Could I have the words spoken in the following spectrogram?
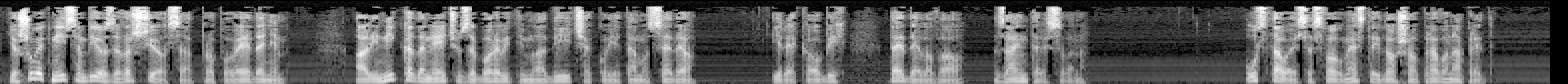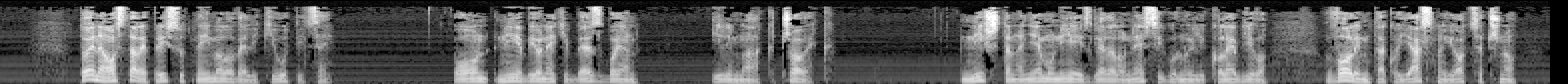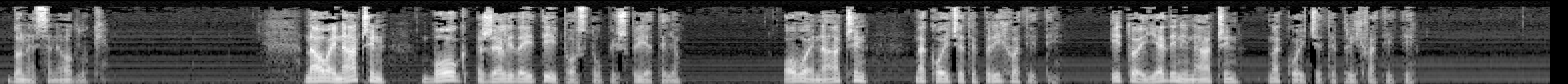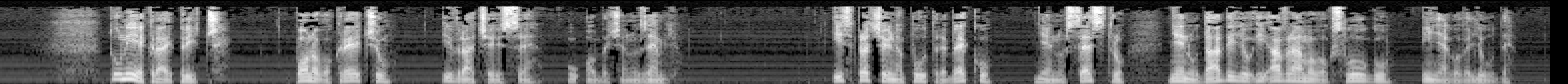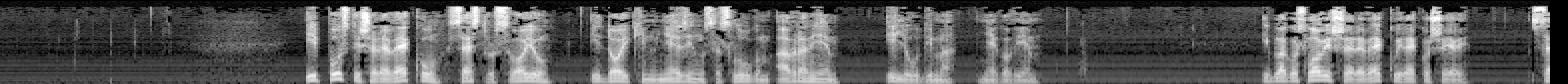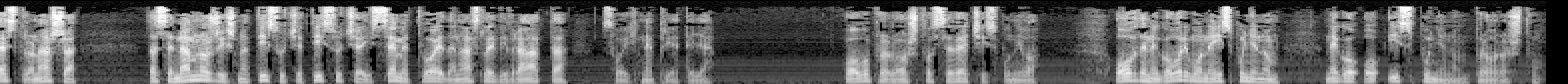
Još uvijek nisam bio završio sa propovedanjem, ali nikada neću zaboraviti mladića koji je tamo sedeo i rekao bih da je delovao zainteresovano. Ustao je sa svog mesta i došao pravo napred. To je na ostale prisutne imalo veliki utjecaj. On nije bio neki bezbojan ili mlak čovek ništa na njemu nije izgledalo nesigurno ili kolebljivo. Volim tako jasno i odsečno donesene odluke. Na ovaj način Bog želi da i ti postupiš, prijatelju. Ovo je način na koji ćete prihvatiti i to je jedini način na koji ćete prihvatiti. Tu nije kraj priče. Ponovo kreću i vraćaju se u obećanu zemlju ispraćaju na put Rebeku, njenu sestru, njenu dadilju i Avramovog slugu i njegove ljude. I pustiš Reveku, sestru svoju, i dojkinu njezinu sa slugom Avramijem i ljudima njegovijem. I blagosloviše Reveku i rekoše joj, sestro naša, da se namnožiš na tisuće tisuća i seme tvoje da nasledi vrata svojih neprijatelja ovo proroštvo se već ispunilo. Ovde ne govorimo o neispunjenom, nego o ispunjenom proroštvu.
